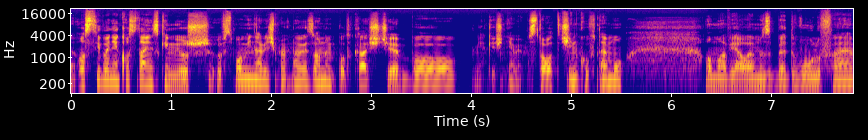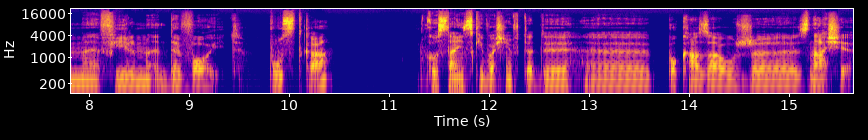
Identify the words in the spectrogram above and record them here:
Y, o Stevenie Kostańskim już wspominaliśmy w nawiedzonym podcaście, bo jakieś, nie wiem, 100 odcinków temu omawiałem z Bedwulfem film The Void, Pustka, Kostański właśnie wtedy e, pokazał, że zna się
